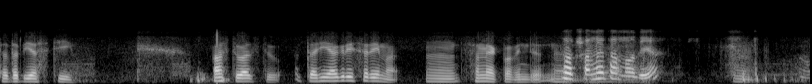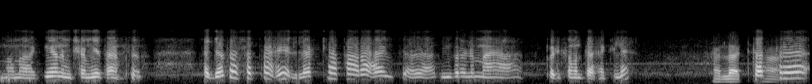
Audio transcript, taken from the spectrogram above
तदपि अस्ति। अस्तु अस्तु। तर्हि अग्रे सरेम। सम्यक् भविन्द्र क्षम्यतां महोदय। मम अज्ञानं क्षम्यतां। गतसप्ताहे लट् लकारः विवरणं पठितवन्तः किल? तत्र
